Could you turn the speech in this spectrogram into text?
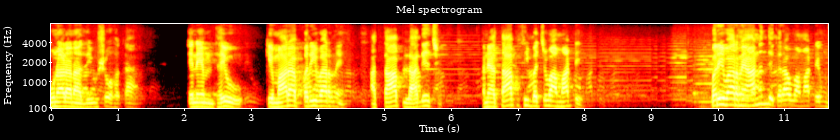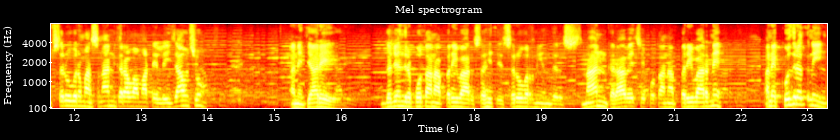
ઉનાળાના દિવસો હતા. એને એમ થયું કે મારા પરિવારને આ તાપ લાગે છે અને આ તાપથી બચવા માટે, પરિવારને આનંદ કરાવવા માટે હું સરોવરમાં સ્નાન કરાવવા માટે લઈ જાઉં છું. અને ત્યારે ગજેન્દ્ર પોતાના પરિવાર સહિત સરોવરની અંદર સ્નાન કરાવે છે. પોતાના પરિવારને અને કુદરતની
